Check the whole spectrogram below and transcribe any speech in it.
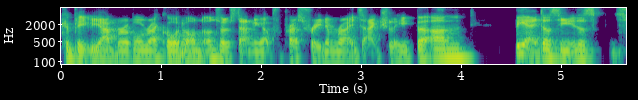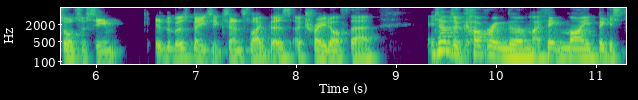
completely admirable record on on sort of standing up for press freedom rights, actually. But um, but yeah, it does seem it does sort of seem in the most basic sense like there's a trade off there. In terms of covering them, I think my biggest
